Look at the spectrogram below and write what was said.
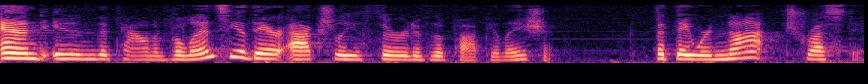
and in the town of Valencia, they're actually a third of the population. But they were not trusted.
